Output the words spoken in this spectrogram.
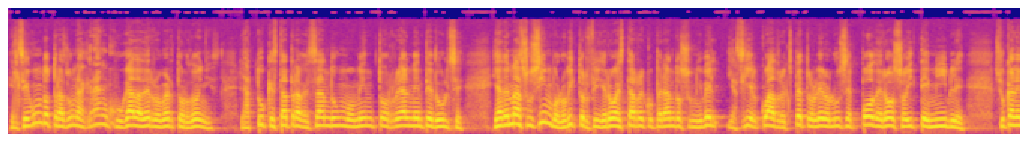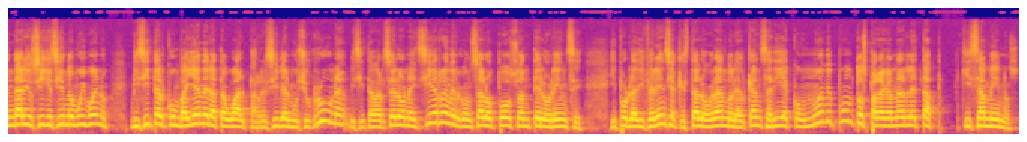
el segundo tras una gran jugada de Roberto Ordóñez. La Tuca está atravesando un momento realmente dulce. Y además su símbolo, Víctor Figueroa, está recuperando su nivel y así el cuadro expetrolero luce poderoso y temible. Su calendario sigue siendo muy bueno. Visita al Cumbayá en el Atahualpa, recibe al Muchugruna, visita Barcelona y cierra en el Gonzalo Pozo ante Lorense. Y por la diferencia que está logrando le alcanzaría con nueve puntos para ganar la etapa, quizá menos.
